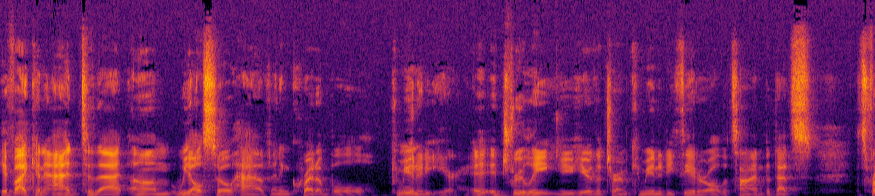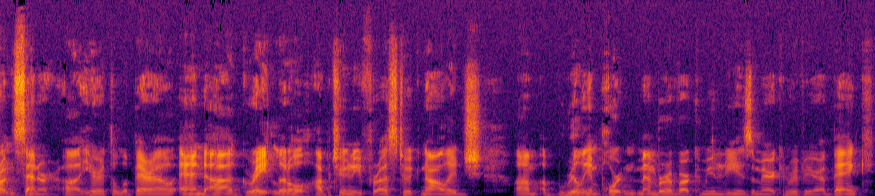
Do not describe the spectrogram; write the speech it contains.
If I can add to that, um, we also have an incredible community here. It, it truly, you hear the term community theater all the time, but that's that's front and center uh, here at the Lobero, and a great little opportunity for us to acknowledge um, a really important member of our community is American Riviera Bank.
